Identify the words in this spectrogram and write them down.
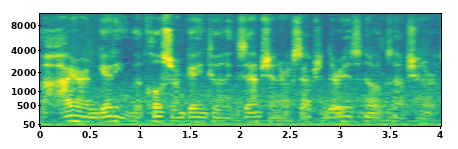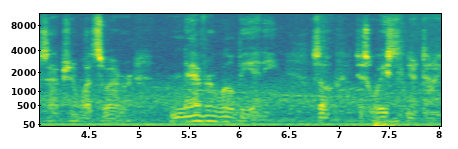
the higher I'm getting, the closer I'm getting to an exemption or exception. There is no exemption or exception whatsoever. Never will be any. So just wasting your time.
